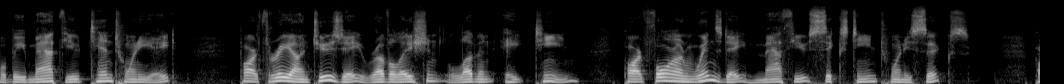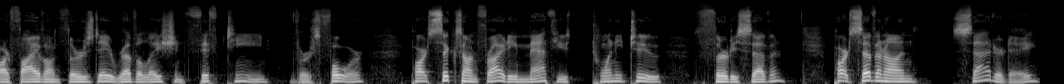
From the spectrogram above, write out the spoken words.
will be Matthew 10:28. Part 3 on Tuesday, Revelation 11:18. Part 4 on Wednesday, Matthew 16:26. Part 5 on Thursday, Revelation 15 verse 4. Part 6 on Friday, Matthew 22:37. Part 7 on Saturday,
